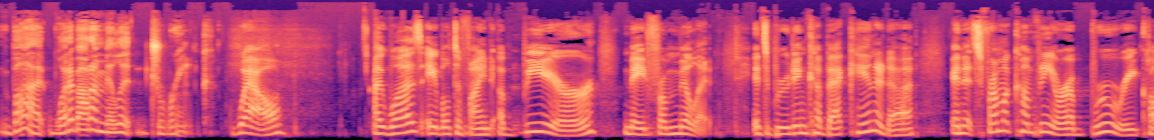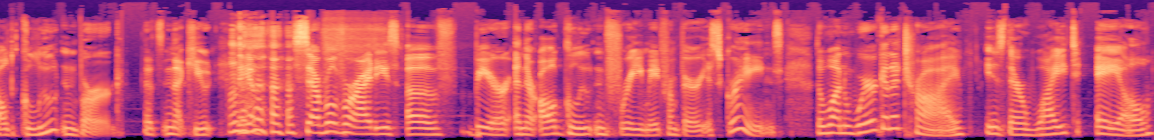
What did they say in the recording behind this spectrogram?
but what about a millet drink? Well, I was able to find a beer made from millet. It's brewed in Quebec, Canada, and it's from a company or a brewery called Glutenberg. That's that cute? They have several varieties of beer, and they're all gluten free, made from various grains. The one we're going to try is their white ale,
